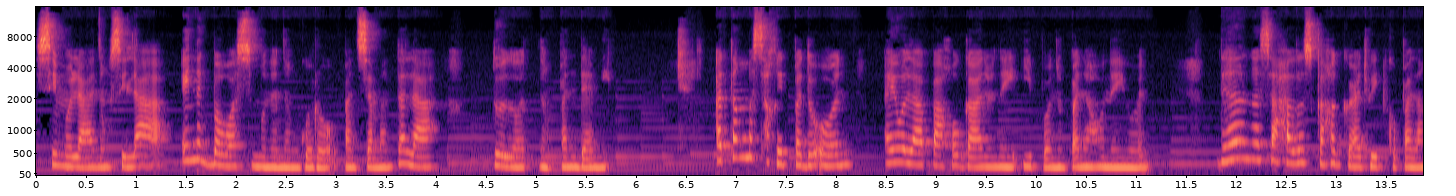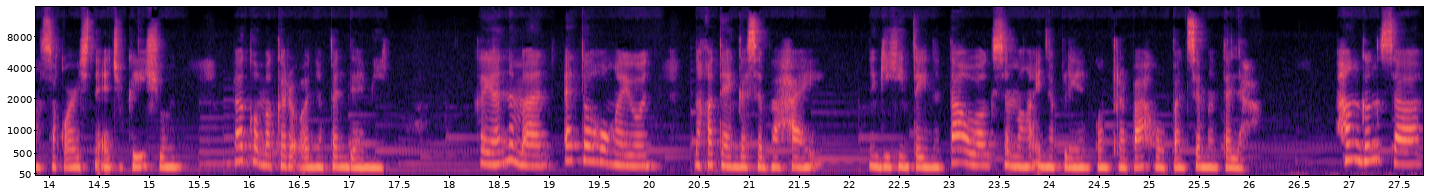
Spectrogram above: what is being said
Simula nung sila ay nagbawas muna ng guro pansamantala dulot ng pandemic. At ang masakit pa doon ay wala pa ako gano'n naiipon ng panahon na yun. Dahil nga sa halos kakagraduate ko pa lang sa course na education bago magkaroon ng pandemic. Kaya naman, eto ako ngayon nakatenga sa bahay. Naghihintay ng tawag sa mga inaplayan kong trabaho pansamantala. Hanggang sa,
